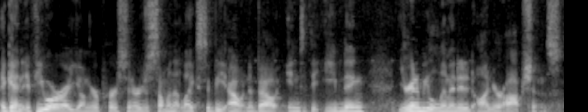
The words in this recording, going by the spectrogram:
again, if you are a younger person or just someone that likes to be out and about into the evening, you're gonna be limited on your options.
